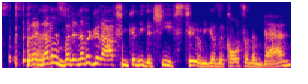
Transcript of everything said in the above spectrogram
but another, but another good option could be the Chiefs too, because the Colts have been bad.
